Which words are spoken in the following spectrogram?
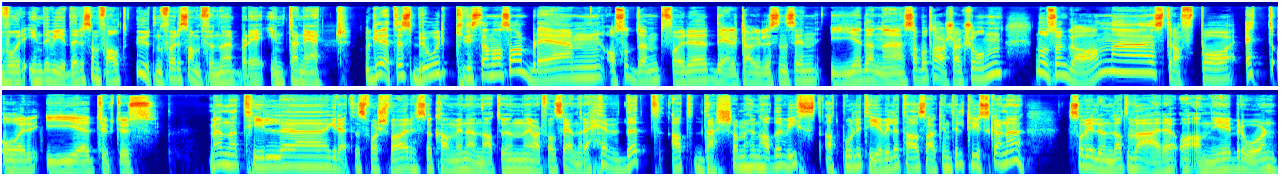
hvor individer som falt utenfor samfunnet ble internert. Og Gretes bror Christian altså ble mm, også dømt for deltakelsen sin i denne sabotasjeaksjonen, noe som ga han straff på ett år i tukthus. Men til Gretes forsvar så kan vi nevne at hun i hvert fall senere hevdet at dersom hun hadde visst at politiet ville ta saken til tyskerne, så ville hun latt være å angi broren.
